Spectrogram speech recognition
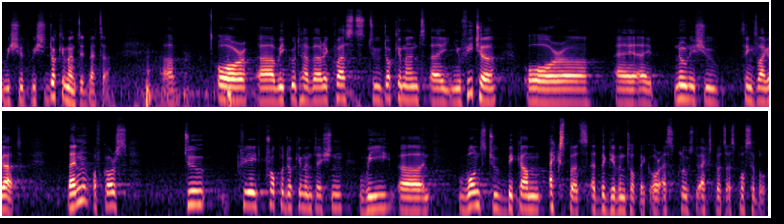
we should, we should document it better. Um, or we could have a request to document a new feature or a, a known issue, things like that. Then, of course, to create proper documentation, we uh, want to become experts at the given topic or as close to experts as possible.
